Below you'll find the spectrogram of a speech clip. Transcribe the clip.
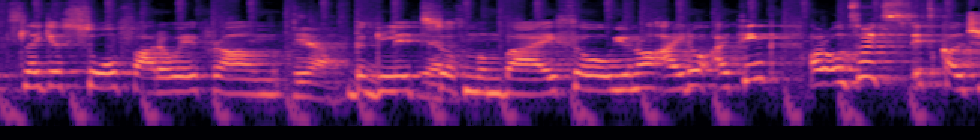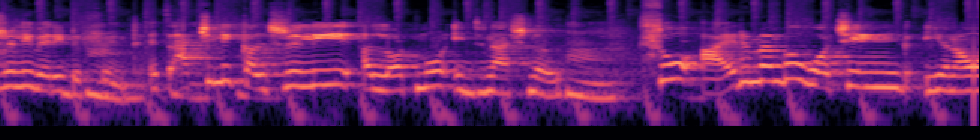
it's like you're so far away from Yeah. the glitz Yeah. of Mumbai. So you know, I don't. I think, or also it's it's culturally very different. Hmm. It's actually culturally a lot more international. So I remember watching, you know,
